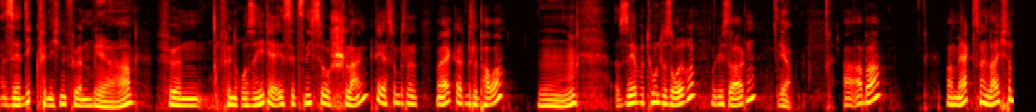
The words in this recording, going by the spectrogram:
Sehr dick, finde ich, ihn für ein, Ja, für, für ein Rosé. Der ist jetzt nicht so schlank, der ist so ein bisschen, man merkt, der hat ein bisschen Power. mhm. Sehr betonte Säure, würde ich sagen. ja. Aber man merkt so eine leichte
